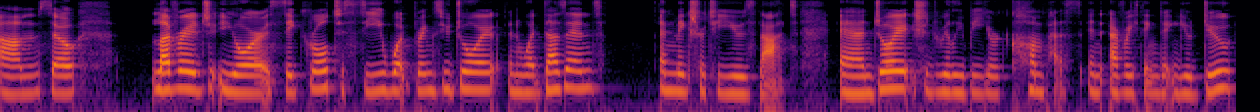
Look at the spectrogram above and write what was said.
Um, so, Leverage your sacral to see what brings you joy and what doesn't, and make sure to use that. And joy should really be your compass in everything that you do,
